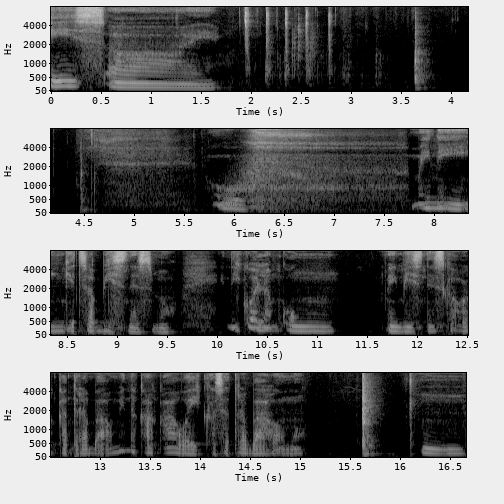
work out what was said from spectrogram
Is ay Oof. May naiinggit sa business mo. Hindi ko alam kung may business ka or katrabaho. May nakakaaway ka sa trabaho mo. Mm,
